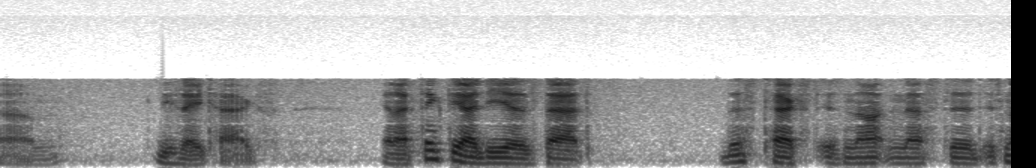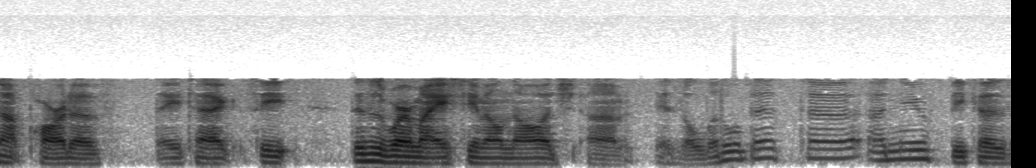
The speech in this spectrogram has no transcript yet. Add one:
um, these a tags. And I think the idea is that this text is not nested, it's not part of the a tag. See, this is where my HTML knowledge um, is a little bit uh, new because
